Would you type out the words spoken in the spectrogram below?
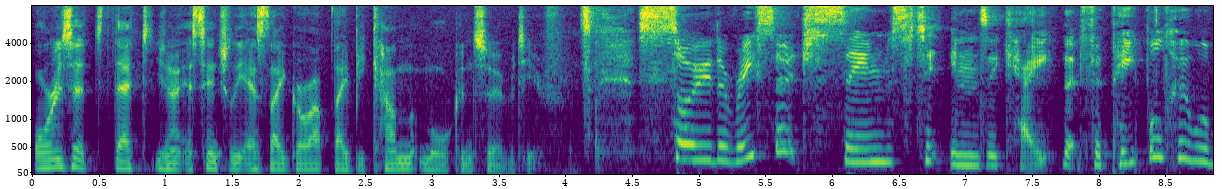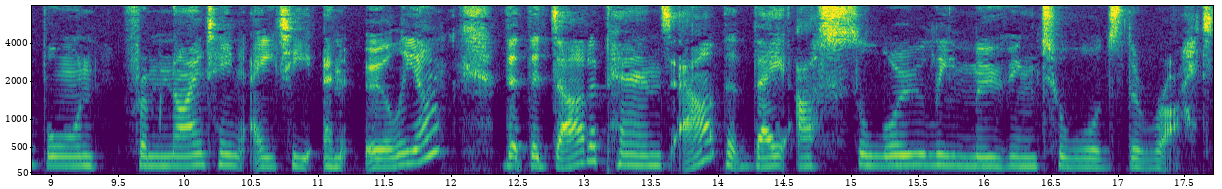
or is it that you know essentially as they grow up they become more conservative? So the research seems to indicate that for people who were born from 1980 and earlier that the data pans out that they are slowly moving towards the right.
